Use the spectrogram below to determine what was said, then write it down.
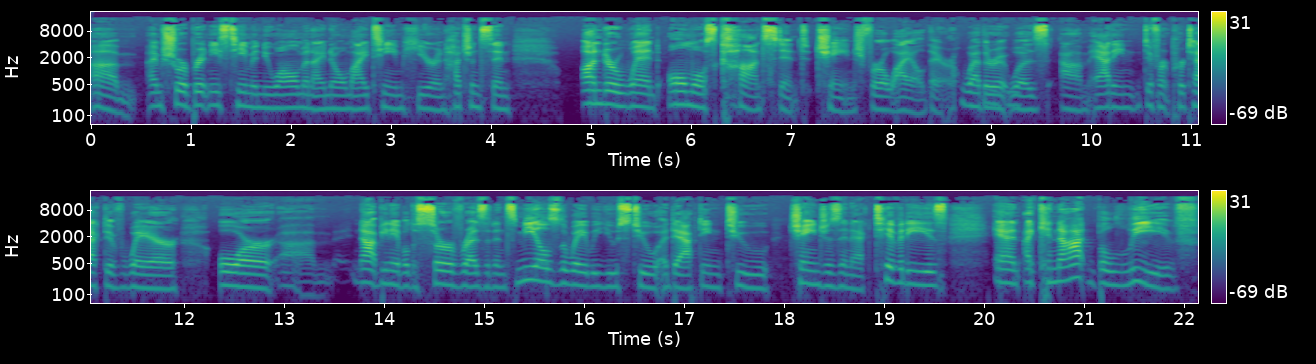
um, I'm sure Brittany's team in New Ulm and I know my team here in Hutchinson underwent almost constant change for a while there, whether it was um, adding different protective wear or um, not being able to serve residents meals the way we used to, adapting to changes in activities. And I cannot believe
